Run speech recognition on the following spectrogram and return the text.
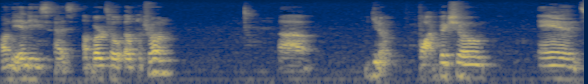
on the Indies as Alberto El Patron, uh, you know, fought Big Show, and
